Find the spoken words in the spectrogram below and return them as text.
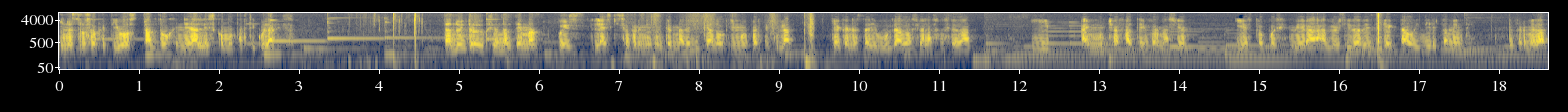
y nuestros objetivos tanto generales como particulares. Dando introducción al tema, pues la esquizofrenia es un tema delicado y muy particular, ya que no está divulgado hacia la sociedad y hay mucha falta de información y esto pues genera adversidades directa o indirectamente. Enfermedad.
